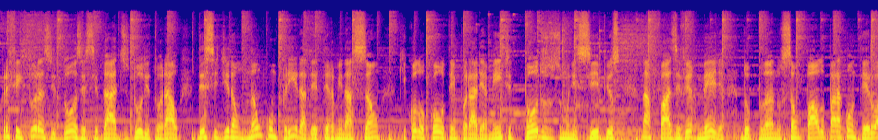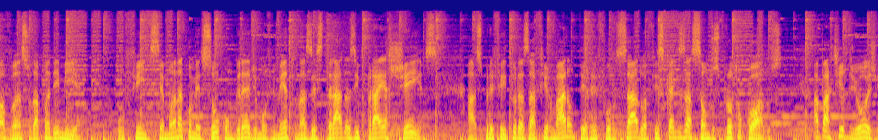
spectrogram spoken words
prefeituras de 12 cidades do litoral decidiram não cumprir a determinação que colocou temporariamente todos os municípios na fase vermelha do Plano São Paulo para conter o avanço da pandemia. O fim de semana começou com grande movimento nas estradas e praias cheias. As prefeituras afirmaram ter reforçado a fiscalização dos protocolos. A partir de hoje,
